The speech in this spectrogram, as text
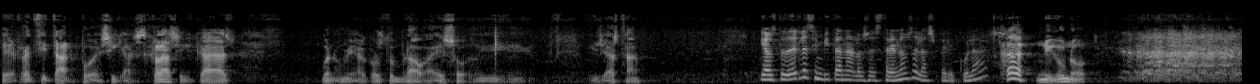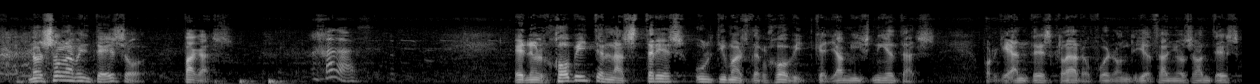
eh, recitar poesías clásicas. Bueno, me he acostumbrado a eso y, y ya está. ¿Y a ustedes les invitan a los estrenos de las películas? ¡Ja! Ni uno. No solamente eso, pagas. ¿Pagas? En el Hobbit, en las tres últimas del Hobbit, que ya mis nietas, porque antes, claro, fueron diez años antes,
